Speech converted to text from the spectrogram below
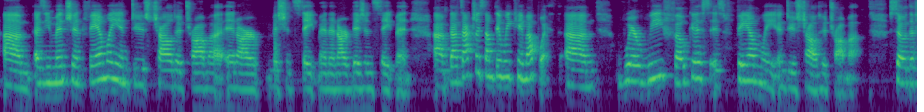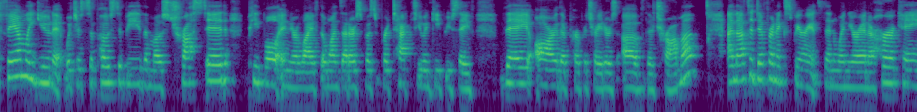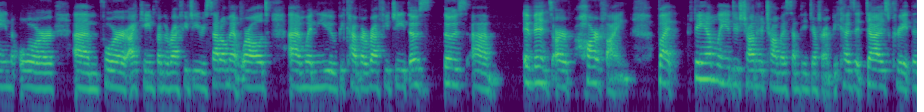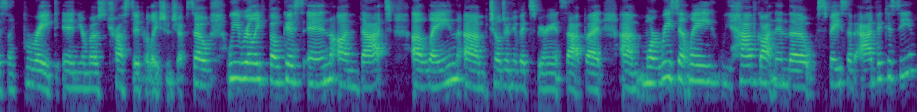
Um, as you mentioned, family induced childhood trauma in our mission statement and our vision statement. Um, that's actually something we came up with. Um, where we focus is family induced childhood trauma. So, the family unit, which is supposed to be the most trusted people in your life, the ones that are supposed to protect you and keep you safe, they are the perpetrators of the trauma. And that's a different experience than when you're in a hurricane or um, for I came from the refugee resettlement world. Um, when you become a refugee, those those um, events are horrifying. But family induced childhood trauma is something different because it does create this like break in your most trusted relationship. So we really focus in on that uh, lane, um, children who've experienced that. But um, more recently, we have gotten in the space of advocacy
